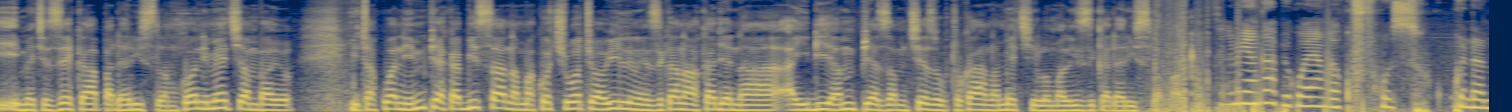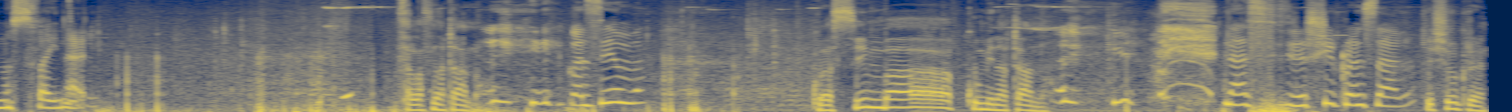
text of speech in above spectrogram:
imechezeka hapa Dar es Salaam. Kwa hiyo ni mechi ambayo itakuwa ni mpya kabisa, na makochi wote wawili inawezekana wakaja na idea mpya za mchezo kutokana na mechi iliyomalizika Dar es Salaam. Asilimia ngapi kwa Yanga kufuzu kwenda nusu fainali? 35. Kwa Simba Kwa Simba 15. na shukrani sana. Shukran.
